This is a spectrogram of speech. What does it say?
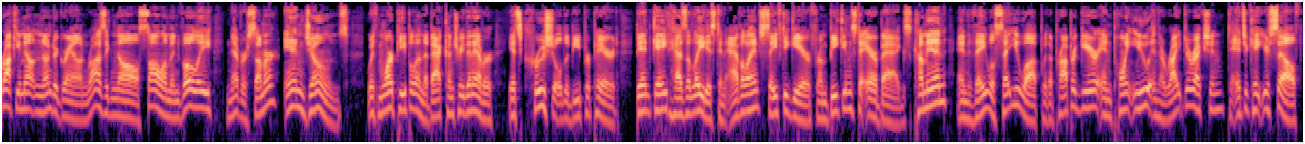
Rocky Mountain Underground, Rossignol, Salomon, Voile, Never Summer, and Jones. With more people in the backcountry than ever, it's crucial to be prepared. Bentgate has the latest in avalanche safety gear from beacons to airbags. Come in and they will set you up with the proper gear and point you in the right direction to educate yourself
